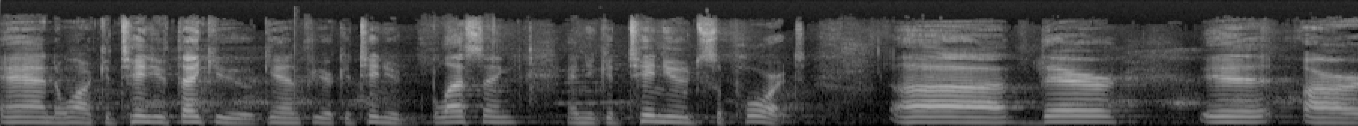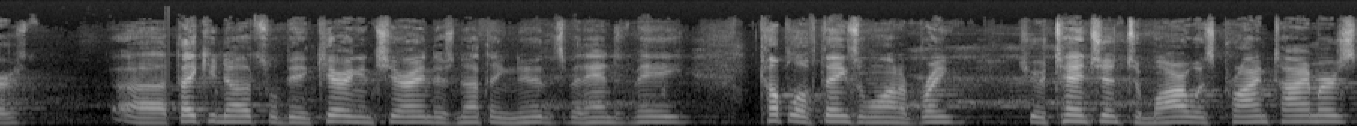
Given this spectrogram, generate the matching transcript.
and I want to continue. Thank you again for your continued blessing and your continued support. Uh, there is, are uh, thank you notes will be in caring and sharing. There's nothing new that's been handed to me. A couple of things I want to bring to your attention. Tomorrow is prime timers.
